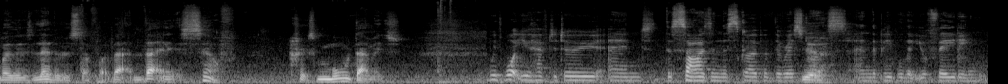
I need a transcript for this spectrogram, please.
whether it's leather and stuff like that, and that in itself creates more damage. With what you have to do and the size and the scope of the restaurants and the people that you're feeding,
